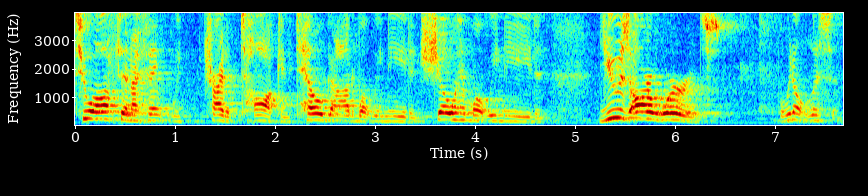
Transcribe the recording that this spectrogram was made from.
Too often, I think we try to talk and tell God what we need and show Him what we need and use our words, but we don't listen.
